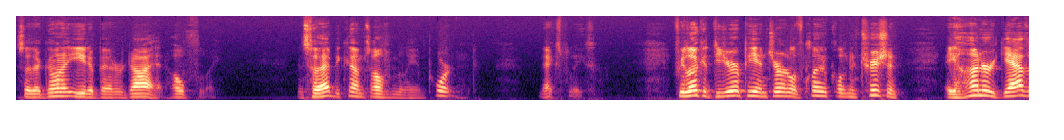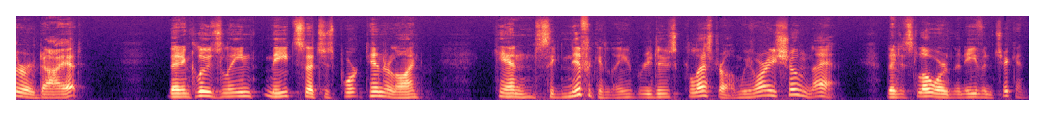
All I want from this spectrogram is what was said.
So they're going to eat a better diet, hopefully. And so that becomes ultimately important. Next, please. If we look at the European Journal of Clinical Nutrition, a hunter gatherer diet that includes lean meats such as pork tenderloin can significantly reduce cholesterol. And we've already shown that, that it's lower than even chicken.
